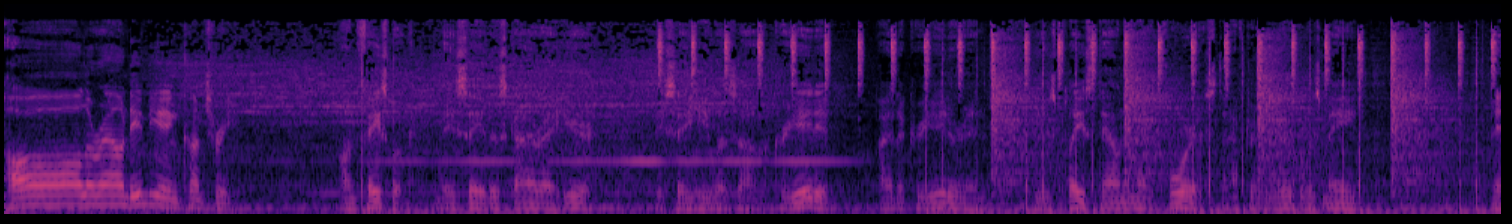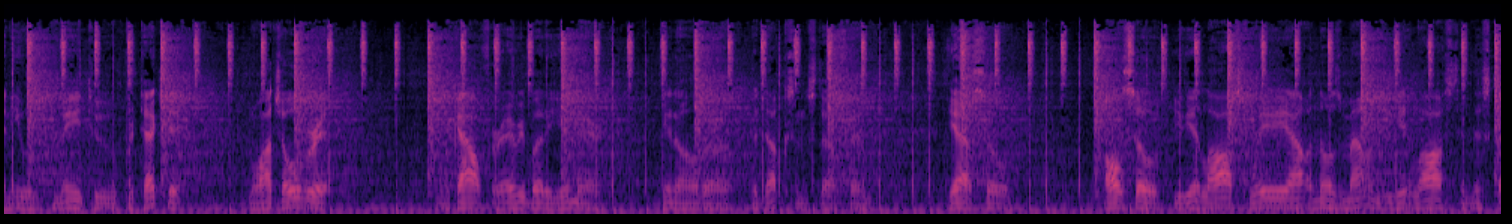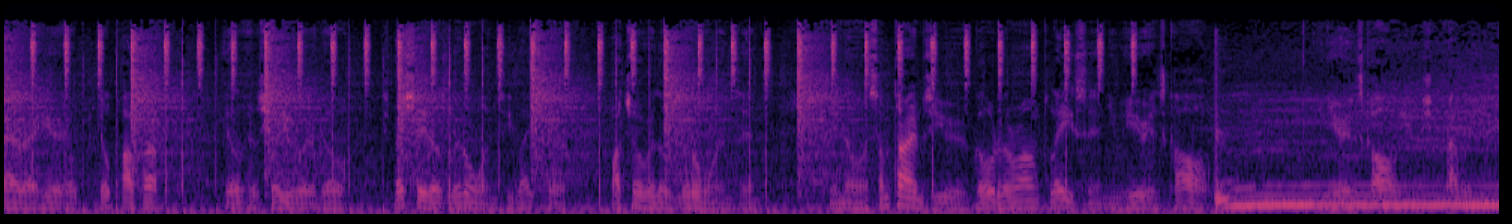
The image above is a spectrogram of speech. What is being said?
all around Indian country on Facebook. They say this guy right here, they say he was uh, created by the Creator and he was placed down in that forest after the earth was made. And he was made to protect it and watch over it and look out for everybody in there. You know, the, the ducks and stuff. And yeah, so also you get lost way out in those mountains. You get lost, and this guy right here, he'll he'll pop up. He'll he'll show you where to go, especially those little ones. He likes to watch over those little ones, and you know sometimes you go to the wrong place and you hear his call. When you hear his call, you should probably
